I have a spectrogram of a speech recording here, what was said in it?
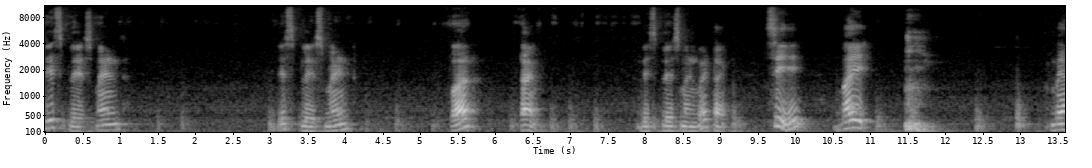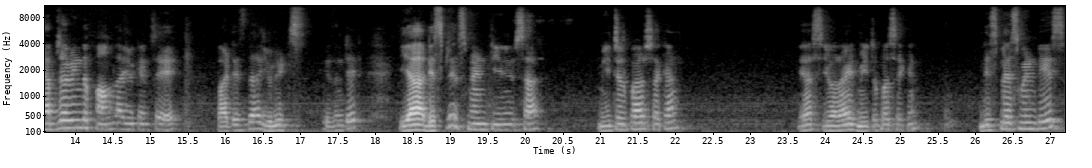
displacement displacement per time. Displacement by time. See by by observing the formula you can say what is the units isn't it? Yeah displacement units are meter per second. Yes you are right meter per second. Displacement is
